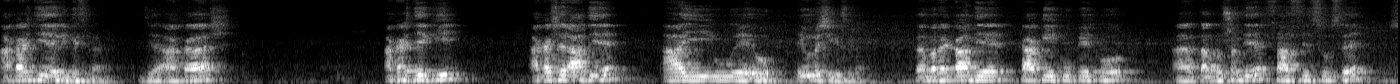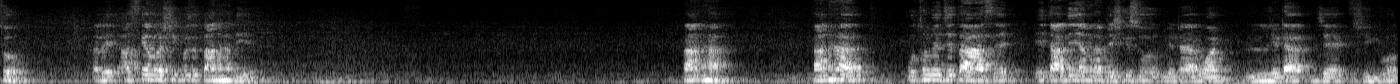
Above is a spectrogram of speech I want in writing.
আকাশ দিয়ে লিখেছিলাম যে আকাশ আকাশ দিয়ে কি? আকাশের আ দিয়ে আ ই উ এ, ও, এগুলো শিখেছিলাম। তারপরে কা দিয়ে কাকি কুকে কো আর তারপর স দিয়ে সা সি সু তাহলে আজকে আমরা শিখব যে তানহা দিয়ে। তানহা, তানহার প্রথমে যে তা আছে, এই তা দিয়ে আমরা বেশ কিছু লেটার, ওয়ার্ড, লেটার যে শিখব।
